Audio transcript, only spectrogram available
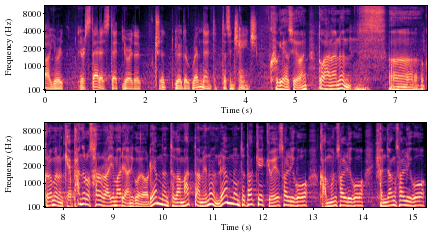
uh, your, your status that you're the, tr- you're the remnant doesn't change. 크게 하세요. 또 하나는 어 그러면은 개판으로 살아라 이 말이 아니고요. 렘넌트가 맞다면은 렘넌트답게 교회 살리고 가문 살리고 현장 살리고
